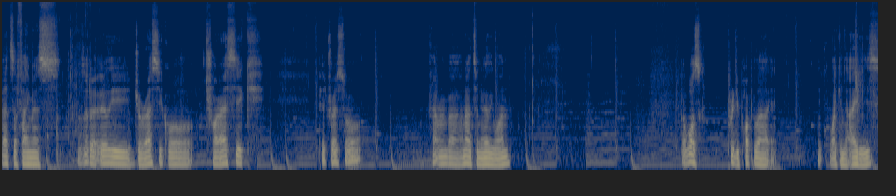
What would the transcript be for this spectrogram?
That's a famous, was it an early Jurassic or Triassic Petrosaur? Can't remember. I know it's an early one. It was pretty popular like in the 80s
